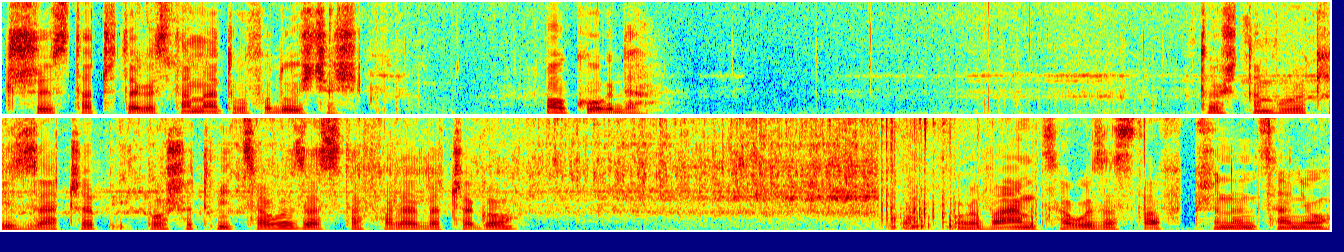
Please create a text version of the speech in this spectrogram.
300-400 metrów od ujścia. O kurde. Ktoś tam był jakiś zaczep i poszedł mi cały zestaw, ale dlaczego? Urwałem cały zestaw przy nęceniu.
